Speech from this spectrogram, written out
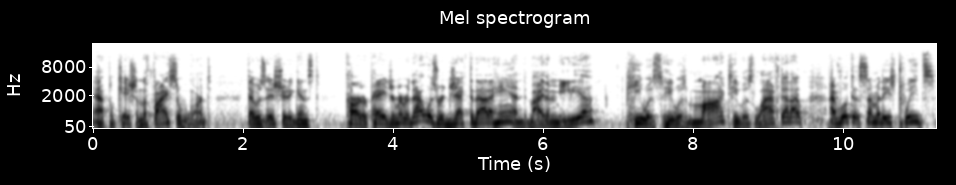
application, the FISA warrant that was issued against Carter Page. Remember that was rejected out of hand by the media. He was he was mocked. He was laughed at. I, I've looked at some of these tweets,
